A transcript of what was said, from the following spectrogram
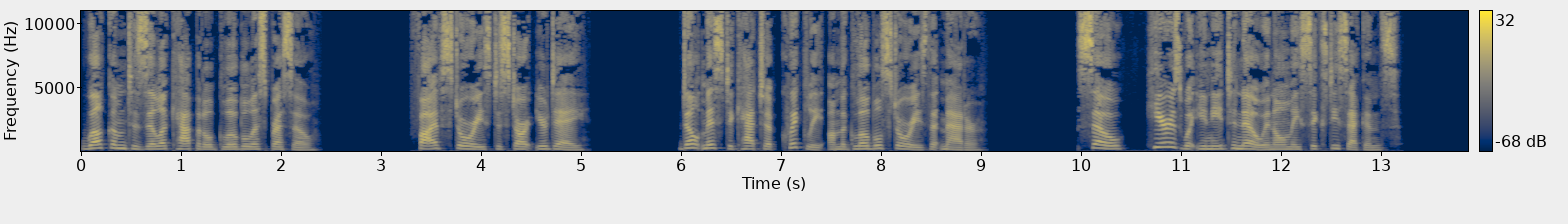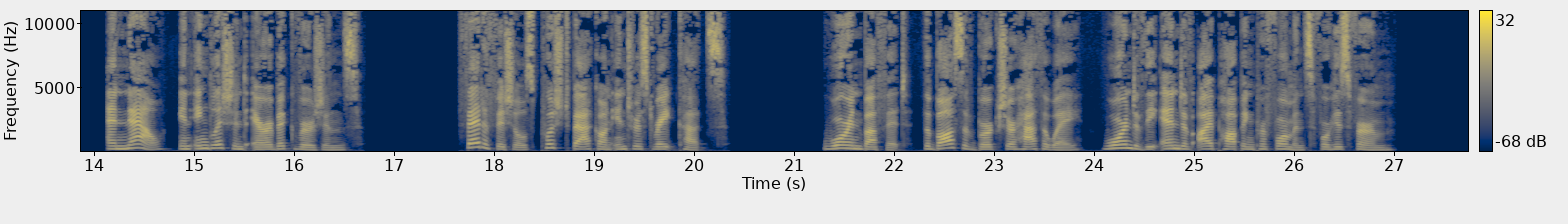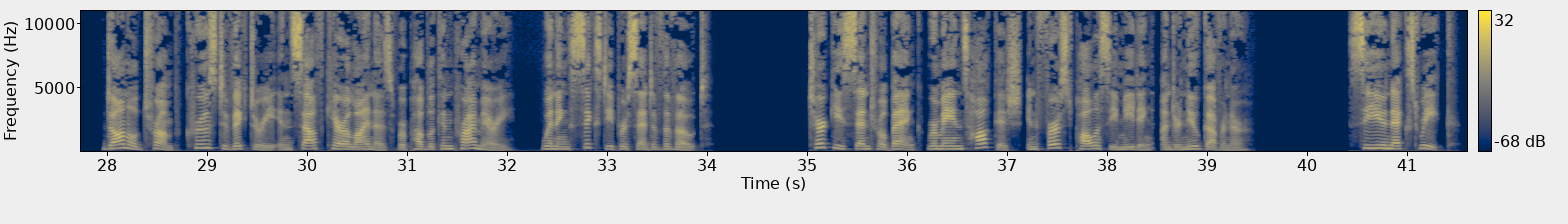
Welcome to Zilla Capital Global Espresso. Five stories to start your day. Don't miss to catch up quickly on the global stories that matter. So, here is what you need to know in only 60 seconds. And now, in English and Arabic versions. Fed officials pushed back on interest rate cuts. Warren Buffett, the boss of Berkshire Hathaway, warned of the end of eye popping performance for his firm. Donald Trump cruised to victory in South Carolina's Republican primary, winning 60% of the vote. Turkey's central bank remains hawkish in first policy meeting under new governor. See you next week.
